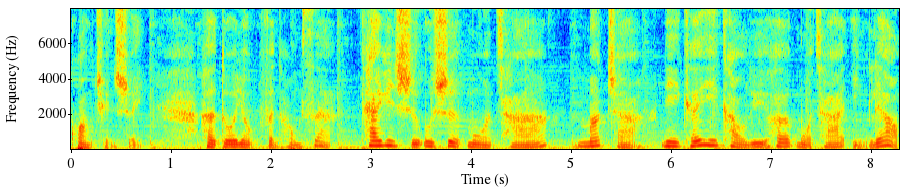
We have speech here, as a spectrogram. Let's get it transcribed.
矿泉水，和多用粉红色。开运食物是抹茶 （matcha），你可以考虑喝抹茶饮料，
